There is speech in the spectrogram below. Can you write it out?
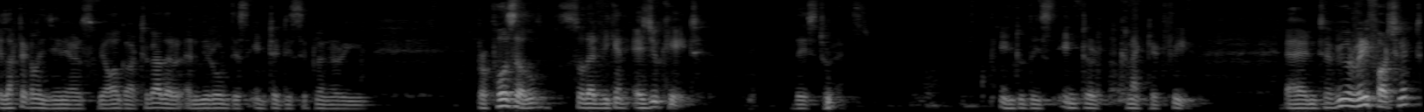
electrical engineers. We all got together and we wrote this interdisciplinary proposal so that we can educate the students into this interconnected field. And we were very fortunate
